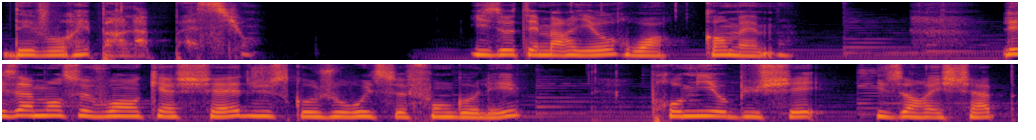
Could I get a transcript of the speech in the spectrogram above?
dévoré par la passion. Iseut est marié au roi, quand même. Les amants se voient en cachette jusqu'au jour où ils se font gauler. Promis au bûcher, ils en réchappent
